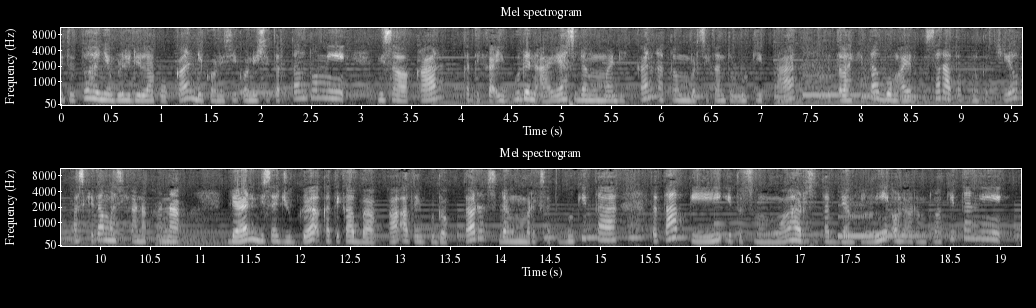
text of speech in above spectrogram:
itu tuh hanya boleh dilakukan di kondisi-kondisi tertentu nih. Misalkan ketika ibu dan ayah sedang memandikan atau membersihkan tubuh kita setelah kita buang air besar ataupun kecil pas kita masih anak-anak. Dan bisa juga ketika bapak atau ibu dokter sedang memeriksa tubuh kita. Tetapi itu semua harus tetap didampingi oleh orang tua kita nih.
